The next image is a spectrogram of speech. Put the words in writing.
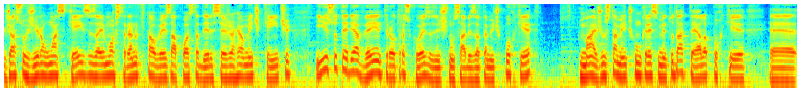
já surgiram algumas cases aí mostrando que talvez a aposta dele seja realmente quente. E isso teria a ver, entre outras coisas, a gente não sabe exatamente porquê, mas justamente com o crescimento da tela, porque é,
